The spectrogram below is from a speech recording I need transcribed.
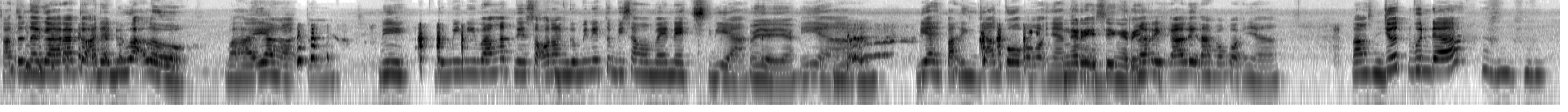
satu negara tuh ada dua loh bahaya nggak tuh nih Gemini banget nih. Seorang Gemini tuh bisa memanage dia. Oh iya ya iya. Dia paling jago pokoknya tuh. Ngeri sih, ngeri. ngeri kali lah pokoknya. Lanjut bunda.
